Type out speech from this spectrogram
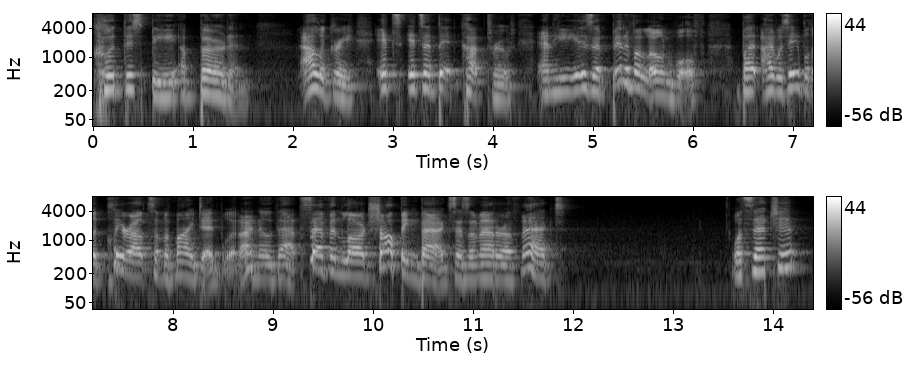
Could this be a burden? I'll agree. It's it's a bit cutthroat, and he is a bit of a lone wolf. But I was able to clear out some of my deadwood. I know that. Seven large shopping bags, as a matter of fact. What's that, Chip?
